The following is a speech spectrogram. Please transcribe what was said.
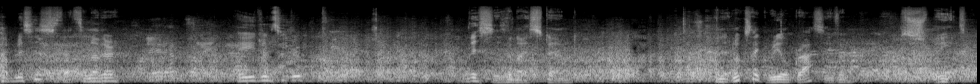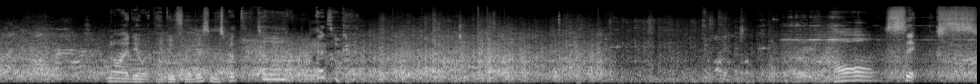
Publicis, that's another agency group. This is a nice stand. And it looks like real grass even. Sweet. No idea what they do for a business, but uh, that's okay. Hall 6.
